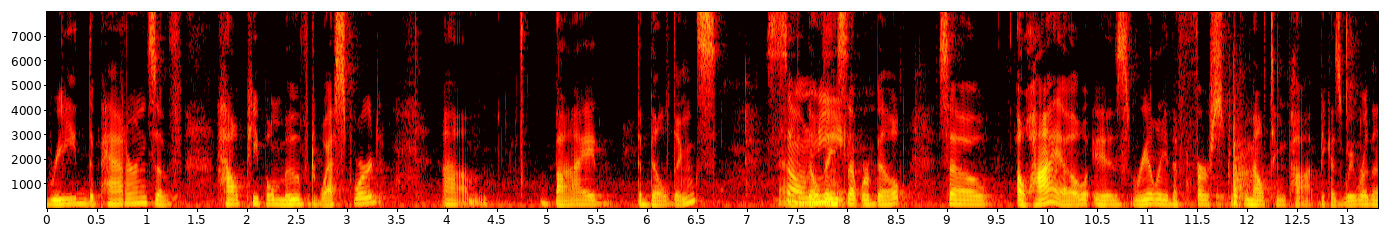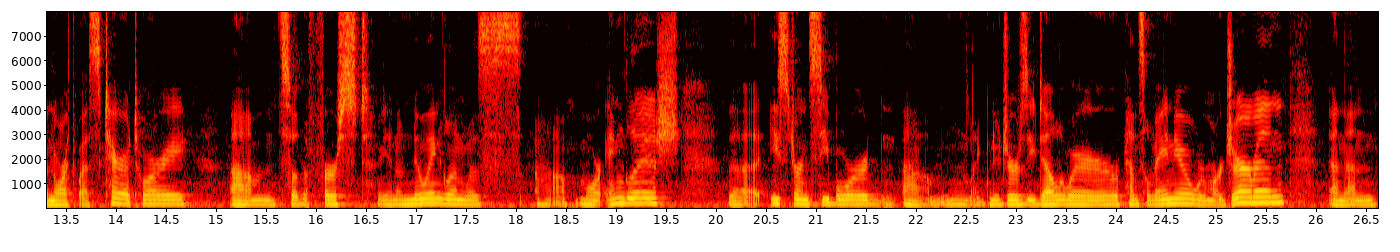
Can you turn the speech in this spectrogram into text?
read the patterns of how people moved westward um, by the buildings So the buildings neat. that were built. So Ohio is really the first melting pot because we were the Northwest Territory. Um, so the first, you know, New England was uh, more English. The Eastern Seaboard, um, like New Jersey, Delaware, Pennsylvania, were more German, and then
